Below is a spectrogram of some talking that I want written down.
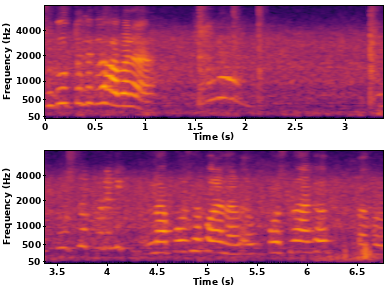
শুধু উত্তর লিখলে হবে না। প্রশ্ন না প্রশ্ন করে না। প্রশ্ন আগে তারপর।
